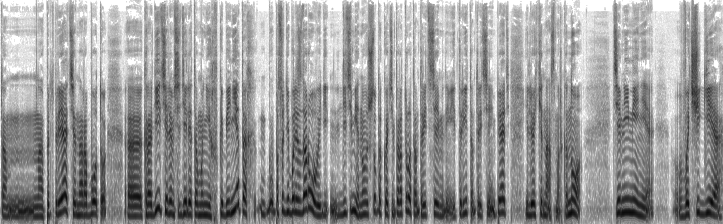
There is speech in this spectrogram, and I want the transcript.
там на предприятие, на работу э, к родителям, сидели там у них в кабинетах. Мы, по сути, были здоровы детьми. Ну, что такое температура? Там 37,3, там 37,5 и легкий насморк. Но, тем не менее, в очаге,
